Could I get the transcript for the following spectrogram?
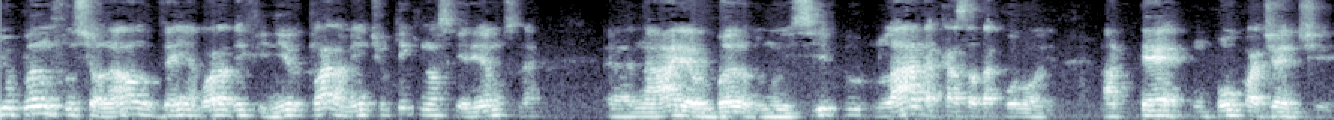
E o plano funcional vem agora definir claramente o que, que nós queremos né, eh, na área urbana do município, lá da Casa da Colônia até um pouco adiante,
